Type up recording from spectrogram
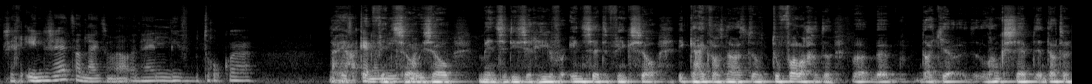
zich inzet, dan lijkt hem wel een hele lieve betrokken. Nou ja, ik vind niet, maar- sowieso mensen die zich hiervoor inzetten, vind ik zo. Ik kijk wel eens naar het toevallig de- we- we- dat je langs hebt en dat er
